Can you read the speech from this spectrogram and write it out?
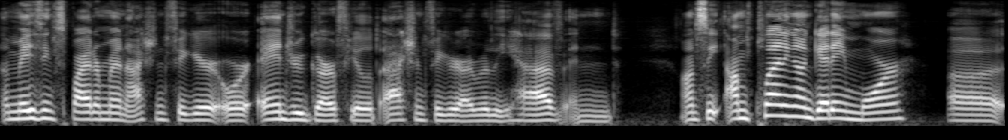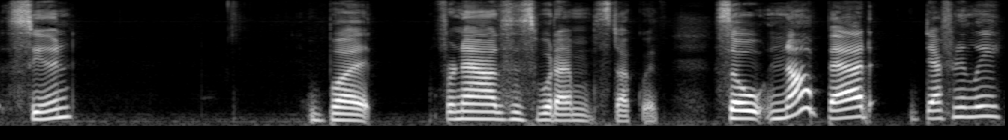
Amazing Spider-Man action figure or Andrew Garfield action figure I really have. And honestly, I'm planning on getting more uh, soon. But for now, this is what I'm stuck with. So not bad, definitely.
